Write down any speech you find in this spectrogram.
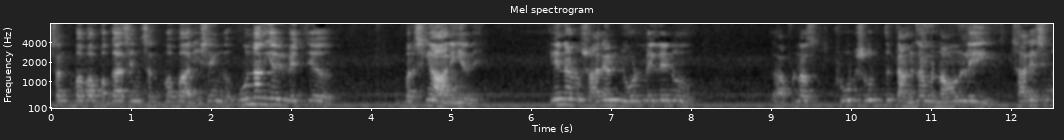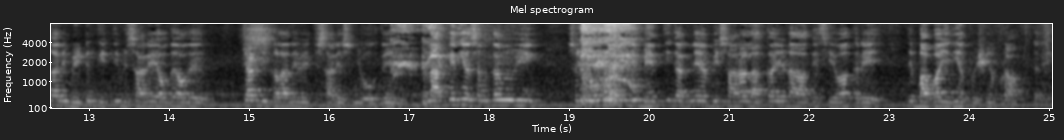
ਸੰਤ ਬਾਬਾ ਬੱਗਾ ਸਿੰਘ, ਸੰਤ ਬਾਬਾ ਹਰੀ ਸਿੰਘ, ਉਹਨਾਂ ਦੀਆਂ ਵੀ ਵਿੱਚ ਬਰਸੀਆਂ ਆ ਰਹੀਆਂ ਨੇ। ਇਹਨਾਂ ਨੂੰ ਸਾਰਿਆਂ ਨੂੰ ਜੋੜ ਮੇਲੇ ਨੂੰ ਆਪਣਾ ਖੂਬਸੂਰਤ ਢੰਗ ਨਾਲ ਮਨਾਉਣ ਲਈ ਸਾਰੇ ਸਿੰਘਾਂ ਦੀ ਮੀਟਿੰਗ ਕੀਤੀ ਵੀ ਸਾਰੇ ਆਉਦੇ ਆਉਦੇ ਚੜ੍ਹਦੀ ਕਲਾ ਦੇ ਵਿੱਚ ਸਾਰੇ ਸਹਿਯੋਗ ਦੇਣ। ਇਲਾਕੇ ਦੀਆਂ ਸੰਗਤਾਂ ਨੂੰ ਵੀ ਸਹਿਯੋਗ ਲੈਣ ਦੀ ਬੇਨਤੀ ਕਰਨੇ ਆ ਵੀ ਸਾਰਾ ਇਲਾਕਾ ਜਿਹੜਾ ਆ ਕੇ ਸੇਵਾ ਕਰੇ ਤੇ ਬਾਬਾ ਜੀ ਦੀਆਂ ਖੁਸ਼ੀਆਂ ਪ੍ਰਾਪਤ ਕਰੇ।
